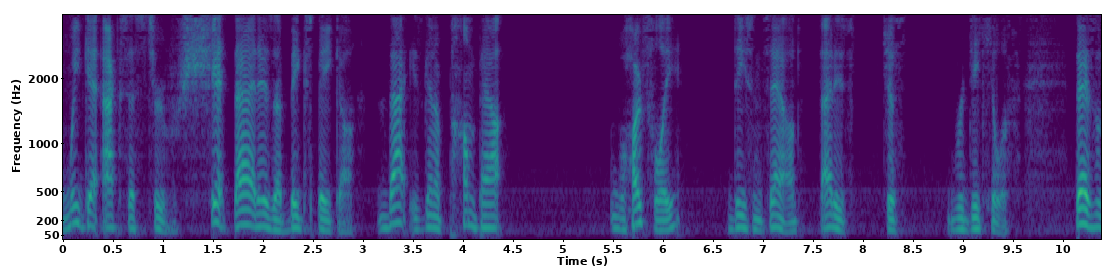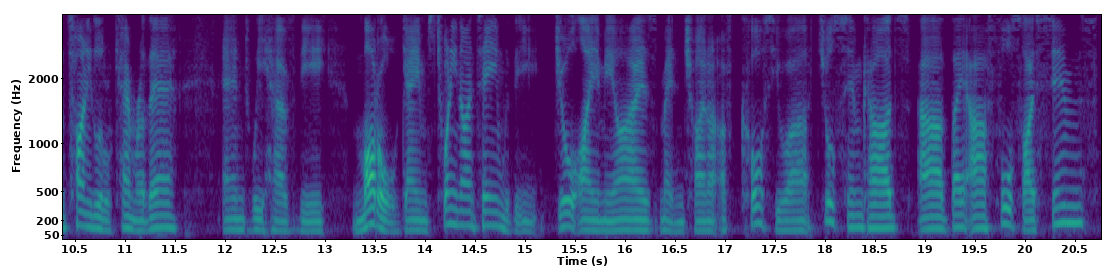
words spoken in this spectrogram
we get access to, shit, that is a big speaker. That is going to pump out, well, hopefully, decent sound. That is just ridiculous. There's the tiny little camera there, and we have the Model Games 2019 with the dual IMEIs made in China. Of course you are. Dual SIM cards. Uh, they are full-size SIMs,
